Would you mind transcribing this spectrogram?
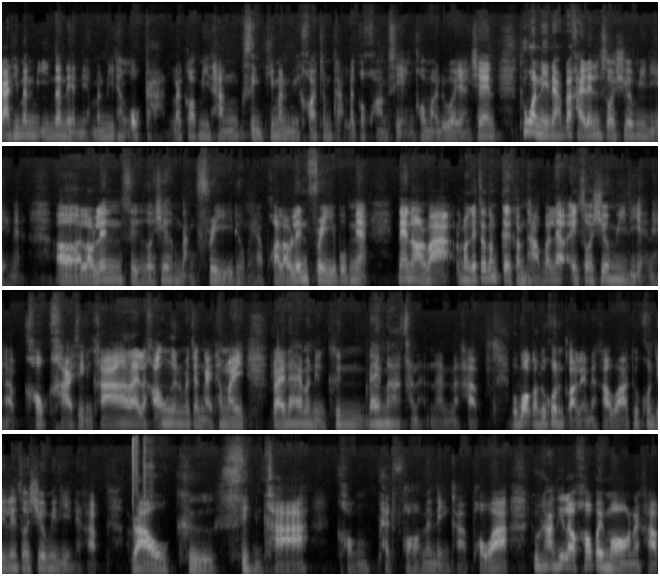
การที่มันมีอินเทอร์เน็ตเนี่ยมันมีทั้งโอกาส แล้วก็มีทั้งสิ่งที่มันมีข้อจำกัดแล้วก็ความเสี่ยงเข้ามาด้วย อย่างเช่น ทุกวันนี้นะครับถ้าใครเล่นโซเชียลมีเดียเนี่ยเออเราเล่นสื่อโซเชียลต่างๆฟรีถูกไหมครับพอเราเล่นฟรีปุ๊บเนี่ยแน่นอนว่ามันก็จะต้องเกิดคำถามว่าแล้วไอ้โซเชียลมีเดียเนี่ยครับเขาขายสินค้าอะไรแล้วเขาเอาเงินมาจากไหนทำไมรายได้มันถึงขึ้นได้มากขนาดนั้นนะครับผมบอกกับทุกคนก่อนเลยนะครับว่าทุกคนที่เล่นโซเชียลมีเดียนะครับเราคือสินค้า ของแพลตฟอร์มนั่นเองครับ เพราะว่าทุกครั้งที่เราเข้าไปมองนะครับ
